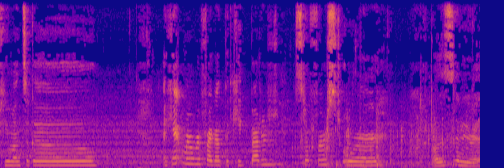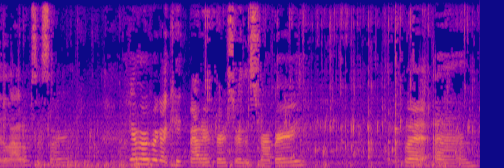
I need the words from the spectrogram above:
few months ago. I can't remember if I got the cake batter stuff first or, oh, this is gonna be really loud, I'm so sorry. I can't remember if I got cake batter first or the strawberry, but, um,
